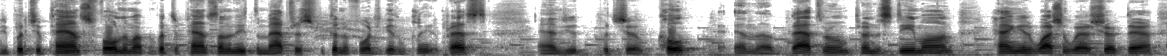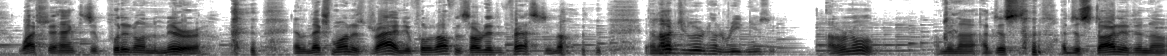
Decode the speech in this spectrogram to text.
you put your pants, fold them up, and put your pants underneath the mattress. We couldn't afford to get them clean, pressed. And you put your coat in the bathroom, turn the steam on, hang your wash and wear shirt there, wash your handkerchief, put it on the mirror, and the next morning it's dry, and you pull it off, and it's already pressed, you know. and How I- did you learn how to read music? I don't know. I mean, I, I just I just started and uh,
